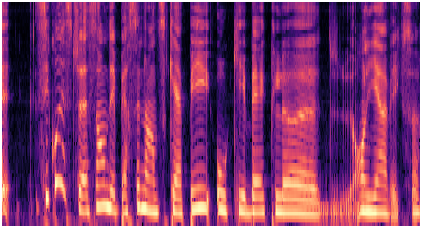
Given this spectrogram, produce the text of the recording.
euh, c'est quoi la situation des personnes handicapées au Québec là, en lien avec ça?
